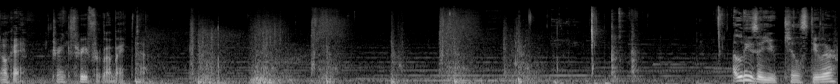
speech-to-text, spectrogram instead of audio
Okay, drink three for going back to town. Eliza, you kill stealer.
